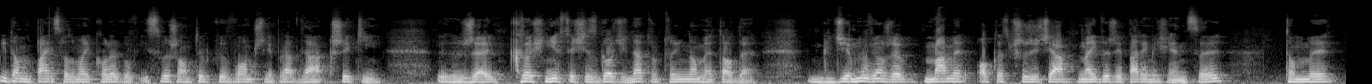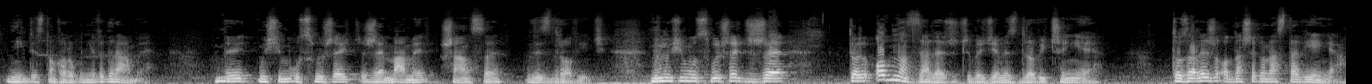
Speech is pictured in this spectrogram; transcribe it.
idą Państwo do moich kolegów i słyszą tylko i wyłącznie prawda, krzyki, y, że ktoś nie chce się zgodzić na tą czy inną metodę, gdzie mówią, że mamy okres przeżycia najwyżej parę miesięcy, to my nigdy z tą chorobą nie wygramy. My musimy usłyszeć, że mamy szansę wyzdrowić. My musimy usłyszeć, że to od nas zależy, czy będziemy zdrowi, czy nie. To zależy od naszego nastawienia.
